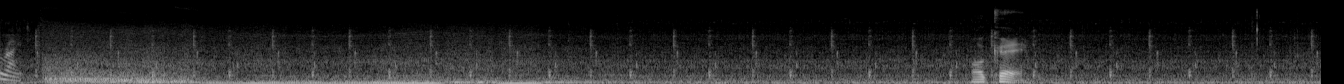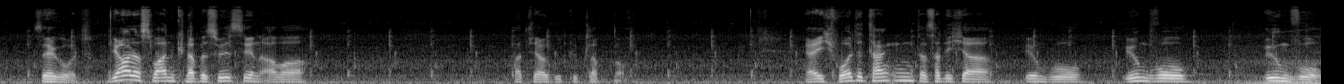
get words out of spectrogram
Turn right. Okay. Sehr gut. Ja, das war ein knappes Höschen, aber hat ja gut geklappt noch. Ja, ich wollte tanken, das hatte ich ja irgendwo, irgendwo, irgendwo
